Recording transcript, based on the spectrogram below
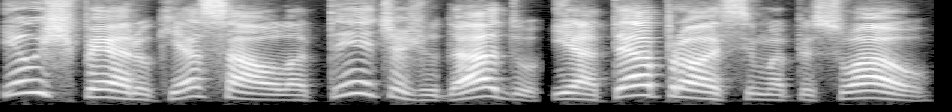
Eu espero que essa aula tenha te ajudado e até a próxima, pessoal!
